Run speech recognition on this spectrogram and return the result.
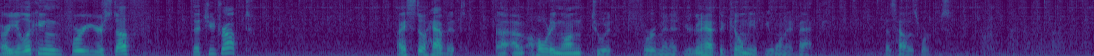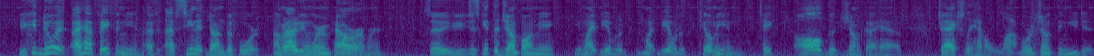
Are you looking for your stuff that you dropped? I still have it. Uh, I'm holding on to it for a minute. You're going to have to kill me if you want it back. That's how this works. You can do it. I have faith in you. I've, I've seen it done before. I'm not even wearing power armor. So if you just get the jump on me, you might be able to might be able to kill me and take all the junk I have. Which I actually have a lot more junk than you did.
